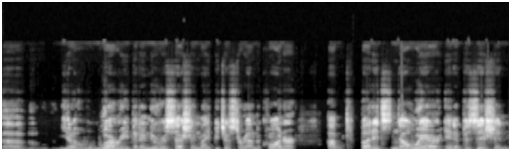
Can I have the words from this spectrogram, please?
uh, you know, worried that a new recession might be just around the corner. Um, but it's nowhere in a position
